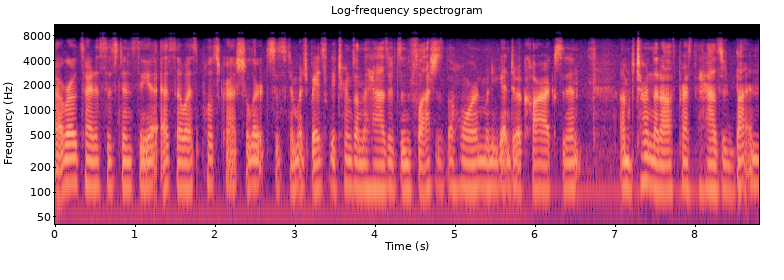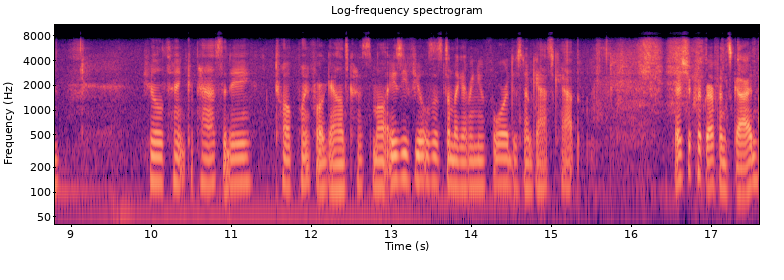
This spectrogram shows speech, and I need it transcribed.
Uh, roadside assistance, the uh, SOS post-crash alert system, which basically turns on the hazards and flashes the horn when you get into a car accident. Um, to turn that off, press the hazard button. Fuel tank capacity, 12.4 gallons, kind of small. Easy fuel system, like every new Ford. There's no gas cap. There's your quick reference guide.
